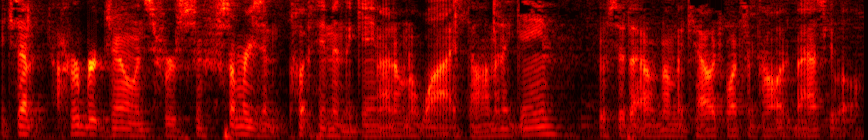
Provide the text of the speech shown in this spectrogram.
Except Herbert Jones, for some reason, put him in the game. I don't know why. Dominant game. Go sit down on the couch, watch some college basketball.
